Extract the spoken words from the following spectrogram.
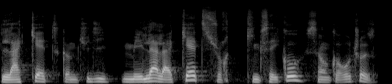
la quête, comme tu dis. Mais là, la quête sur King Seiko, c'est encore autre chose.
